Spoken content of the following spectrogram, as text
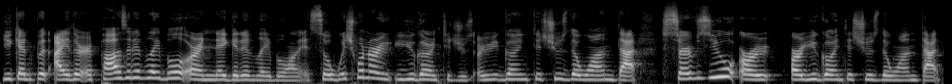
You can put either a positive label or a negative label on it. So, which one are you going to choose? Are you going to choose the one that serves you, or are you going to choose the one that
